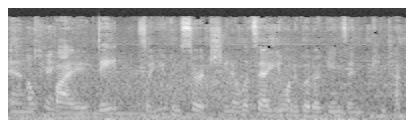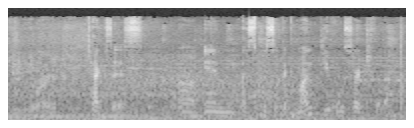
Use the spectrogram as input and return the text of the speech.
and Okay. by date. So you can search. You know, let's say you want to go to games in Kentucky or Texas uh, in a specific month. You can search for that.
